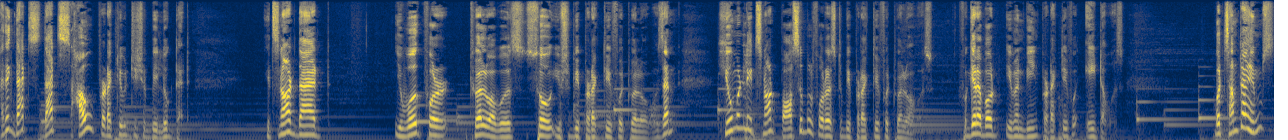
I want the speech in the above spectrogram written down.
I think that's that's how productivity should be looked at. It's not that you work for 12 hours so you should be productive for 12 hours. And humanly it's not possible for us to be productive for 12 hours Forget about even being productive for 8 hours. But sometimes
